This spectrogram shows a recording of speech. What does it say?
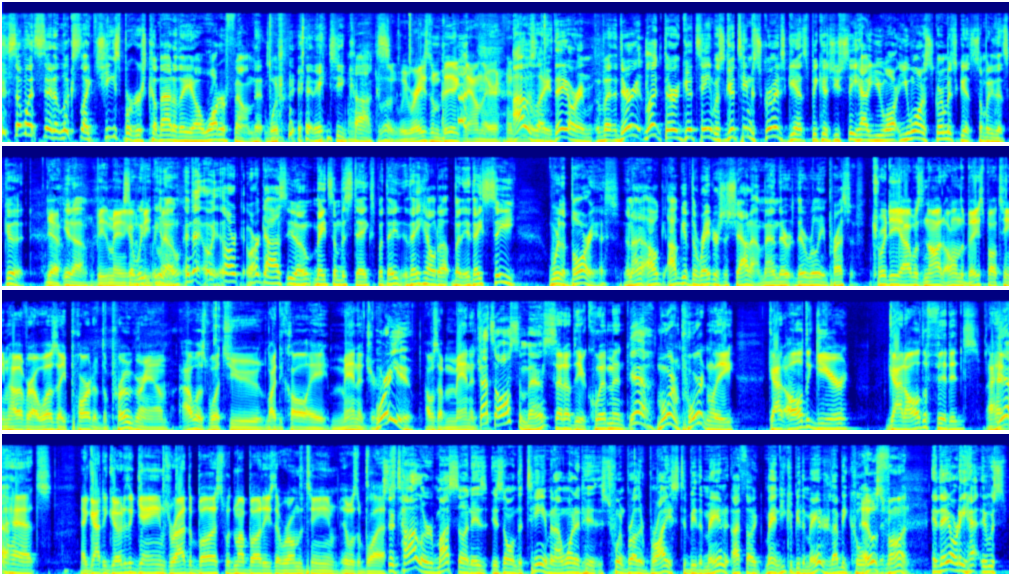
Someone said it looks like cheeseburgers come out of the uh, water fountain at, at AG Cox. Look, we raised them big down there. I was like, they are, in, but they're look, they're a good team. It's a good team to scrimmage against because you see how you are. You want to scrimmage against somebody that's good. Yeah. you know, Be the man, you So we, beat you man. know, and they, our our guys, you know, made some mistakes, but they they held up. But they see where the bar is, and I, I'll I'll give the Raiders a shout out, man. They're they're really impressive. Troy D, I was not on the baseball team. However, I was a part of the program. I was what you like to call a manager. Were you? I was a manager. That's awesome, man. Set up the equipment. Yeah. More importantly, got all the gear, got all the fitteds. I had Yeah. the hats. I got to go to the games, ride the bus with my buddies that were on the team. It was a blast. So Tyler, my son, is is on the team, and I wanted his twin brother Bryce to be the man. I thought, man, you could be the manager. That'd be cool. It was And fun. And they already had it was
